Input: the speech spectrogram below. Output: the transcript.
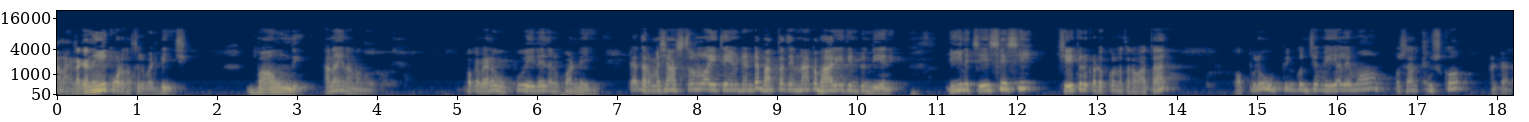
అని అడగనేకూడదు అసలు వడ్డించి. బాగుంది అని ఆయన అనకూడదు ఒకవేళ ఉప్పు వేయలేదనుకోండి అంటే ధర్మశాస్త్రంలో అయితే ఏమిటంటే భర్త తిన్నాక భార్య తింటుంది అని. ఈయన చేసేసి చేతులు కడుక్కున్న తర్వాత పప్పులో ఉప్పు ఇంకొంచెం వేయాలేమో ఒకసారి చూసుకో అంటాడు.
